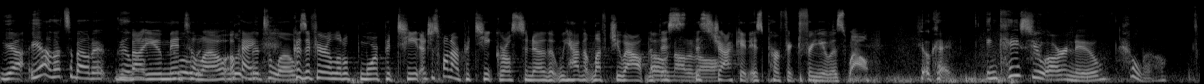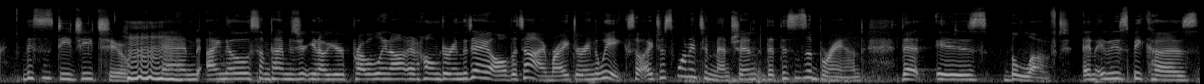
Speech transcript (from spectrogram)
Yeah, yeah, that's about it. Yeah, about you, mid to low? Okay. Mid to low. Because if you're a little more petite, I just want our petite girls to know that we haven't left you out, that oh, this, this all. jacket is perfect for you as well. Okay, in case you are new, hello. This is DG2, and I know sometimes you're, you know, you're probably not at home during the day all the time, right, during the week. So I just wanted to mention that this is a brand that is beloved, and it is because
